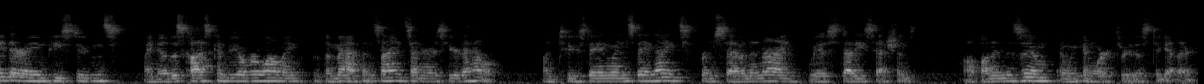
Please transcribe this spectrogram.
Hey there A&P students. I know this class can be overwhelming, but the Math and Science Center is here to help. On Tuesday and Wednesday nights from 7 to 9, we have study sessions. Hop on into Zoom and we can work through this together.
